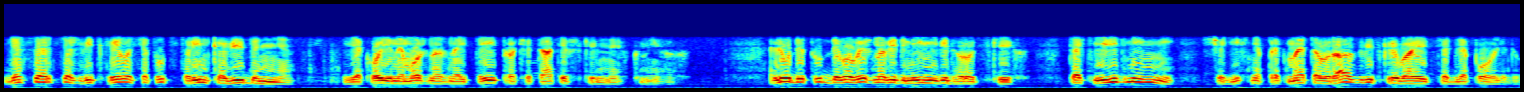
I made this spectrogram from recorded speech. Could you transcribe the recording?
Для серця ж відкрилася тут сторінка віддання, якої не можна знайти і прочитати в шкільних книгах. Люди тут дивовижно відмінні від городських, такі відмінні, що їхня прикмета враз відкривається для погляду.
